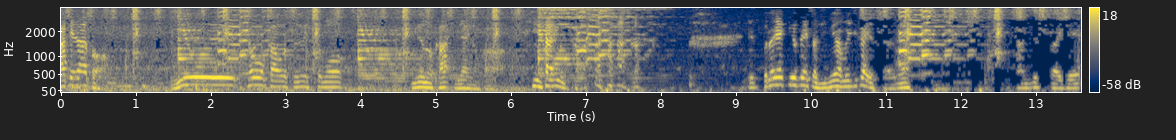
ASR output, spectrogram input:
若手だという評価をする人もいるのか、いないのか、いないのか。プロ野球選手の寿命は短いですからね。30歳で、えー、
